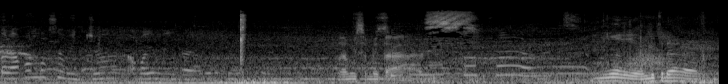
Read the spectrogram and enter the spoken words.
Para akong nasa video. Ako yung may kaya. Kami sa may taas. Yeah, look at that.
